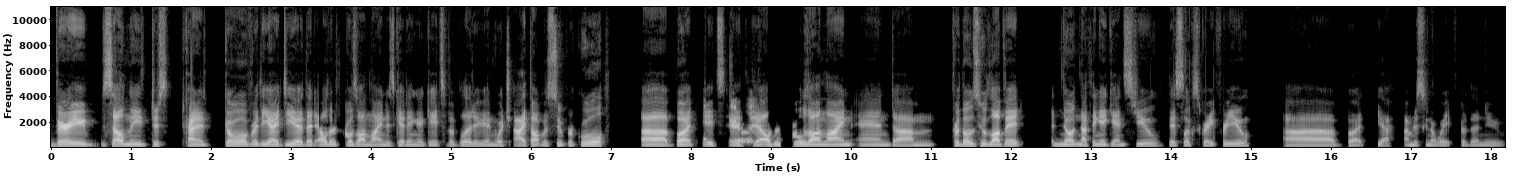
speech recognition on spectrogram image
very seldomly just kind of go over the idea that Elder Scrolls Online is getting a Gates of Oblivion, which I thought was super cool. Uh, but it's, it's Elder Scrolls Online, and um, for those who love it, no, nothing against you. This looks great for you. Uh, but yeah, I'm just gonna wait for the new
